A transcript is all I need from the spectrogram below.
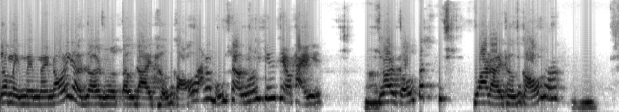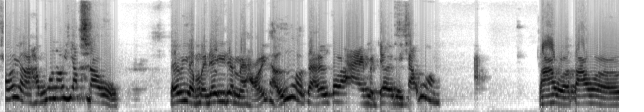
cho mày mày mày nói rồi, rồi từ đời thượng cổ ấn vũ sơn nói chiếu theo thầy. Ừ. nói cổ tích qua đời thượng cổ đó. Ừ. nói là không có nói dốc đâu. Để bây giờ mày đi ra mày hỏi thử coi có ai mà chơi mày sống không. Tao là tao là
